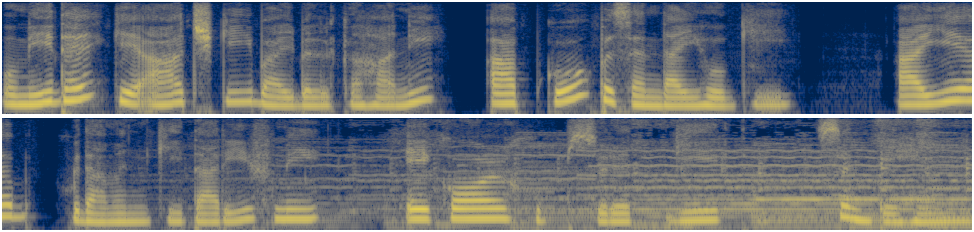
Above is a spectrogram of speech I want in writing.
امید ہے کہ آج کی بائبل کہانی آپ کو پسند آئی ہوگی۔ آئیے اب خداون کی تعریف میں ایک اور خوبصورت گیت سنتے ہیں۔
